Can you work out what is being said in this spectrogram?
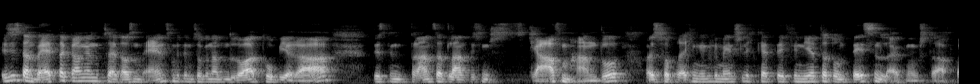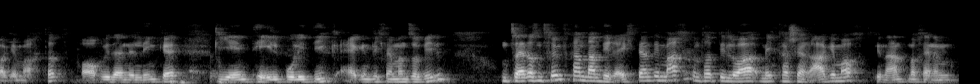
Es ist dann weitergegangen 2001 mit dem sogenannten Loi Taubira, das den transatlantischen Sklavenhandel als Verbrechen gegen die Menschlichkeit definiert hat und dessen Leugnung strafbar gemacht hat. Auch wieder eine linke Klientelpolitik eigentlich, wenn man so will. Und 2005 kam dann die Rechte an die Macht und hat die Loi Mekashera gemacht, genannt nach einem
